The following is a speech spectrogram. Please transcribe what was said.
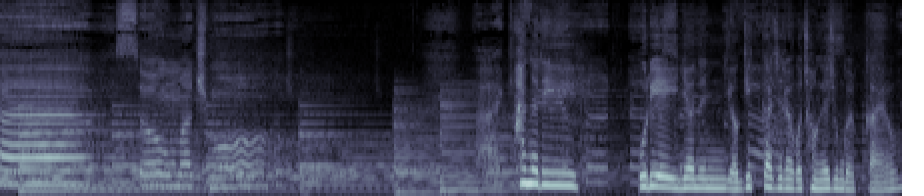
have so much more. 하늘이 우리의 인연은 여기까지라고 정해준 걸까요?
